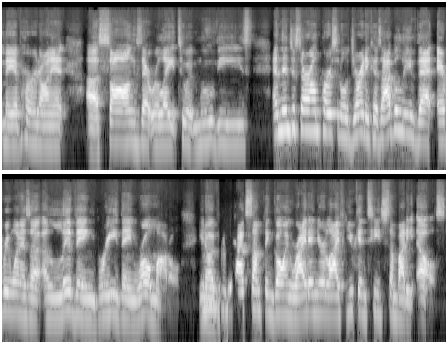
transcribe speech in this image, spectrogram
may have heard on it uh, songs that relate to it movies and then just our own personal journey because i believe that everyone is a, a, living breathing role model. You know mm-hmm. if you have something going right in your life you can teach somebody else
